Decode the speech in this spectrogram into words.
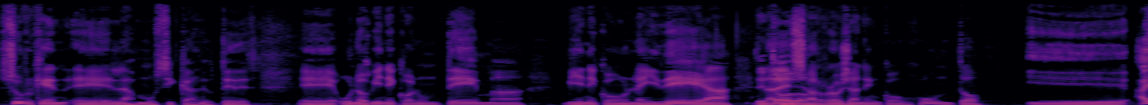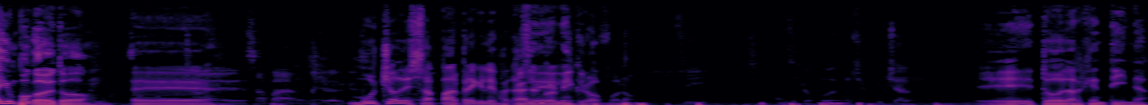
surgen eh, las músicas de ustedes? Eh, uno viene con un tema, viene con una idea, De la todo. desarrollan en conjunto. y hay un poco de todo. Eh, Mucho de zapar. Espera que le acerco el micrófono. ¿sí? Así lo podemos escuchar eh, toda la Argentina.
